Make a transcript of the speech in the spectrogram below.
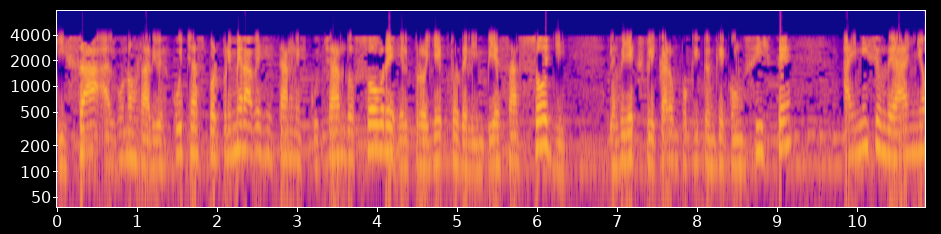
Quizá algunos radioescuchas por primera vez están escuchando sobre el proyecto de limpieza Soyi. Les voy a explicar un poquito en qué consiste. A inicios de año,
